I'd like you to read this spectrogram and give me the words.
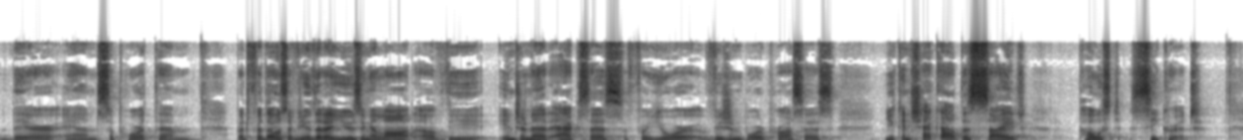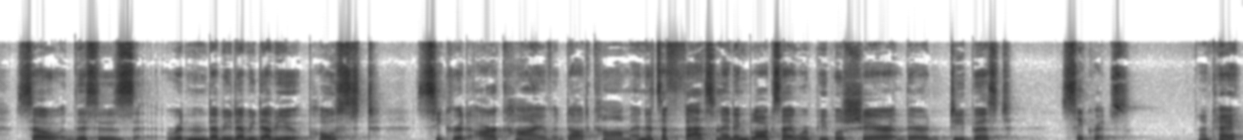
there and support them. But for those of you that are using a lot of the internet access for your vision board process, you can check out the site Post Secret. So this is written www.postsecretarchive.com, and it's a fascinating blog site where people share their deepest secrets. Okay?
